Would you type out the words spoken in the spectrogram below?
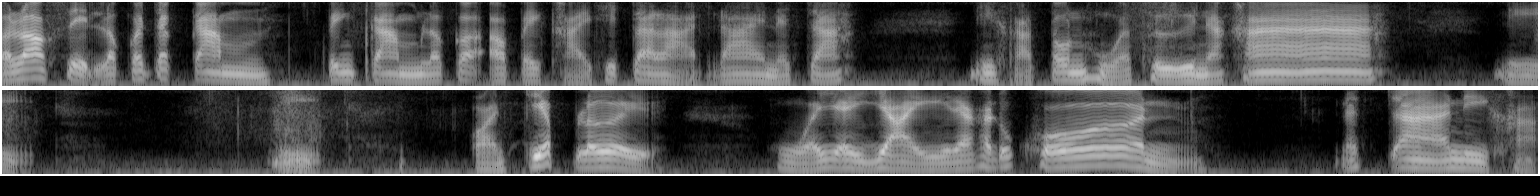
อลอกเสร็จเราก็จะกำเป็นกำแล้วก็เอาไปขายที่ตลาดได้นะจ๊ะ นี่ค่ะต้นหัวทือนะคะ นี่ นี่อ่อนเจี๊ยบเลย หัวใหญ่ ๆ นะคะ ทุกคนนะจ๊ะนี่ค่ะ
